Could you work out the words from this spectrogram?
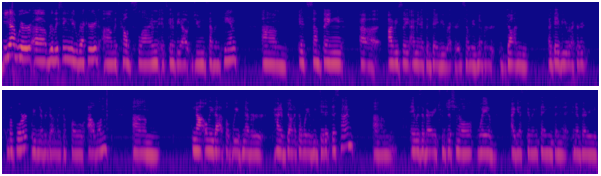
yeah, we're uh, releasing a new record. Um, it's called Slime. It's going to be out June 17th. Um, it's something, uh, obviously, I mean, it's a debut record, so we've never done a debut record before. We've never done like a full album. Um, not only that, but we've never kind of done it the way we did it this time. Um, it was a very traditional way of, I guess, doing things in a, in a very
